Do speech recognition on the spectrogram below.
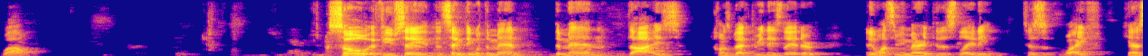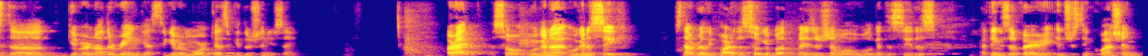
Wow. So if you say the same thing with the man, the man dies, comes back three days later, and he wants to be married to this lady, to his wife, he has to give her another ring. He has to give her more kesef kedushin. You say. All right. So we're gonna we're gonna see. It's not really part of the sugi, but Bezer Hashem, we'll, we'll get to see this. I think it's a very interesting question,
